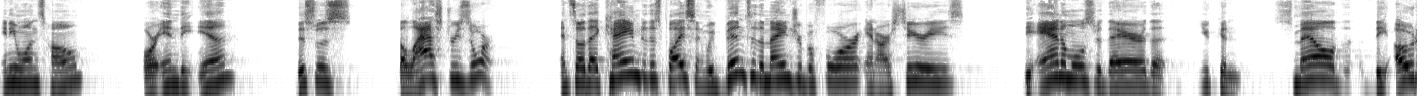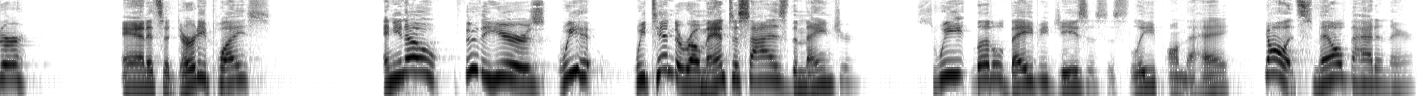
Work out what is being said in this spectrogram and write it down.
anyone's home or in the inn. This was the last resort. And so they came to this place, and we've been to the manger before in our series. The animals are there, the, you can smell the, odor, and it's a dirty place. And you know, through the years, we, we tend to romanticize the manger. Sweet little baby Jesus asleep on the hay. Y'all, it smelled bad in there.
